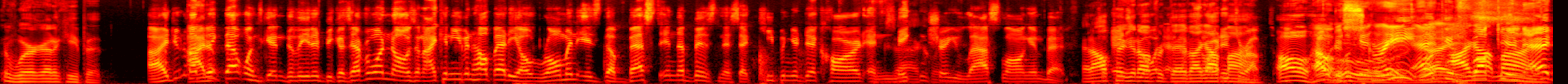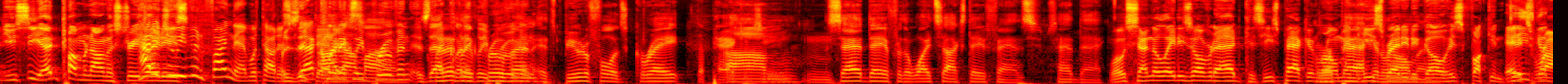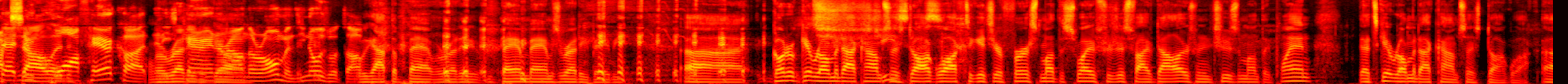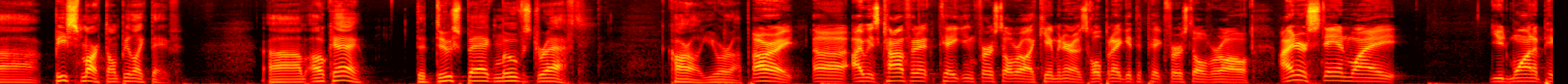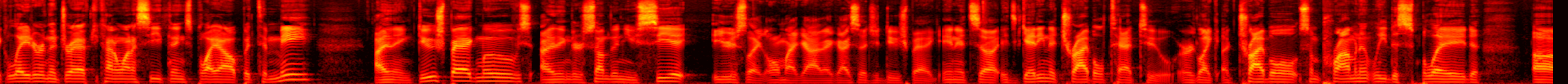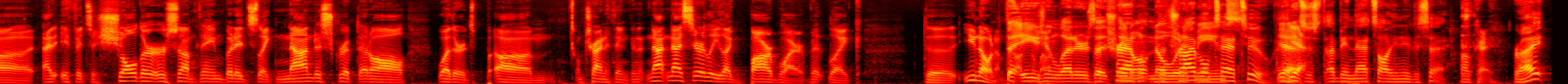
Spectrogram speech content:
We're gonna keep it. I do not I think that one's getting deleted because everyone knows, and I can even help Eddie out. Roman is the best in the business at keeping your dick hard and making sure you last long in bed. And I'll So, pick Ed, it up for. Dave. I'm I got mine. interrupt. Oh, how Oh, look at- discreet! hey, Look at I got fucking mine. Ed. You see Ed coming down the street, How did you even find that without a Is that dog? Clinically proven? Is that clinically proven? It's beautiful. It's great. The packaging. Um, Sad day for the White Sox Day fans. Sad day. well, send the ladies over to Ed because he's packing We're Roman. packing he's ready to go. His fucking Eddie's dick's got rock that solid. quaff haircut, We're and he's ready to carrying go. around the Romans. He knows what's up. We got the bat. We're ready. Bam Bam's ready, baby. Uh, go to getroman.com says Jesus. dog walk to get your first month of swipes for just $5 when you choose a monthly plan. That's getroman.com says dog walk. Uh, be smart. Don't be like Dave. Um, okay. The douchebag moves draft. Carl, you are up. All right. Uh, I was confident taking first overall. I came in here. I was hoping I get to pick first overall. I understand why you'd want to pick later in the draft. You kind of want to see things play out. But to me, I think douchebag moves. I think there's something you see it, you're just like, oh my god, that guy's such a douchebag. And it's uh, it's getting a tribal tattoo or like a tribal, some prominently displayed. Uh, if it's a shoulder or something, but it's like nondescript at all. Whether it's, um, I'm trying to think, not necessarily like barbed wire, but like the, you know what I'm The talking Asian letters that Tribal, they don't know the what tribal it means. tattoo. Yeah. It's just I mean that's all you need to say. Okay. right?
